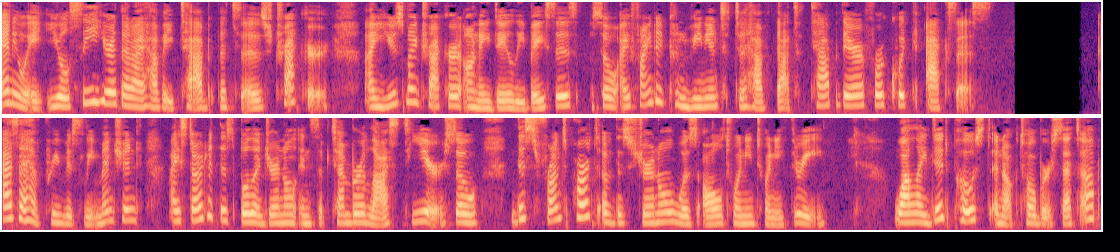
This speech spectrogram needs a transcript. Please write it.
Anyway, you'll see here that I have a tab that says Tracker. I use my tracker on a daily basis, so I find it convenient to have that tab there for quick access. As I have previously mentioned, I started this bullet journal in September last year, so this front part of this journal was all 2023. While I did post an October setup,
